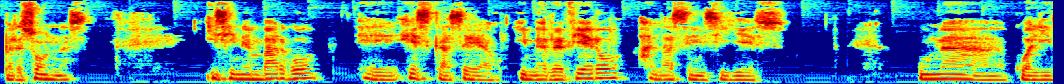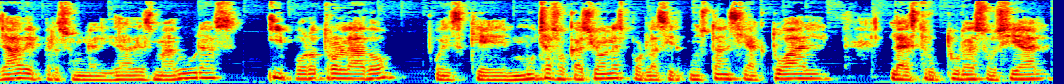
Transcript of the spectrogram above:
personas y sin embargo eh, escasea. Y me refiero a la sencillez, una cualidad de personalidades maduras y por otro lado, pues que en muchas ocasiones por la circunstancia actual, la estructura social,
